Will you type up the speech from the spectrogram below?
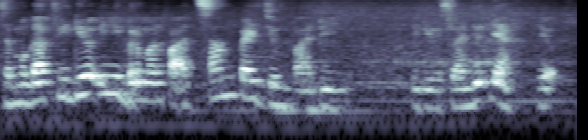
Semoga video ini bermanfaat. Sampai jumpa di video selanjutnya. Yuk.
